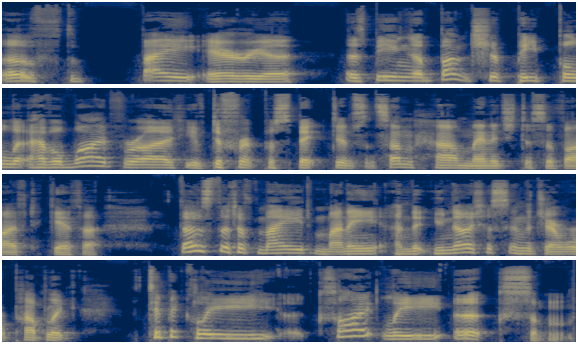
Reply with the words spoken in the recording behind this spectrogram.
of the Bay Area as being a bunch of people that have a wide variety of different perspectives and somehow manage to survive together. Those that have made money and that you notice in the general public typically uh, slightly irksome.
